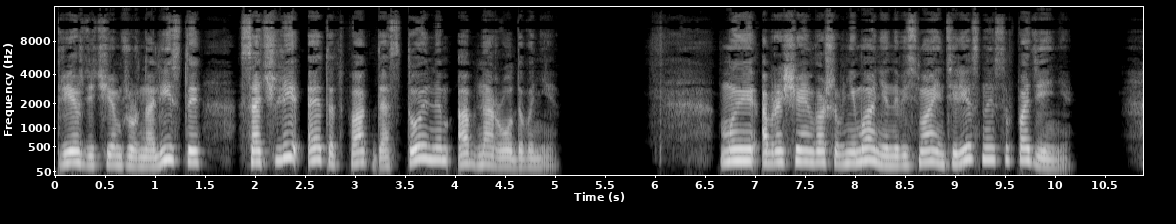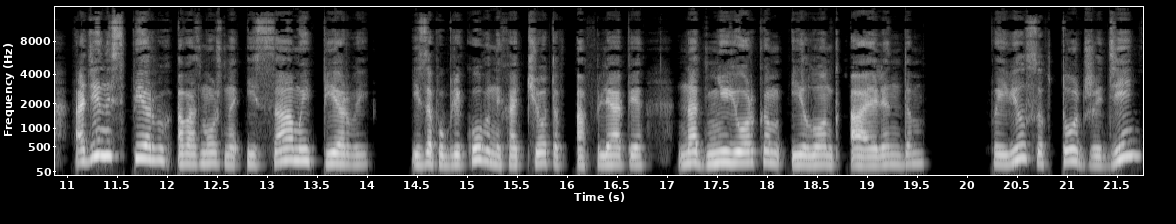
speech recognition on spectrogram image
прежде чем журналисты сочли этот факт достойным обнародования. Мы обращаем ваше внимание на весьма интересное совпадение. Один из первых, а возможно и самый первый из опубликованных отчетов о фляпе над Нью-Йорком и Лонг-Айлендом появился в тот же день,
